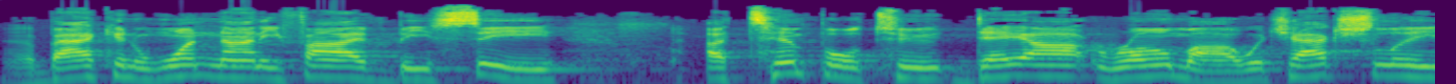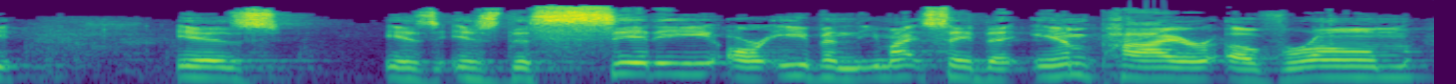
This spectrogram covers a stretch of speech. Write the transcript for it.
Uh, back in 195 BC, a temple to Dea Roma, which actually is, is, is the city or even, you might say, the empire of Rome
